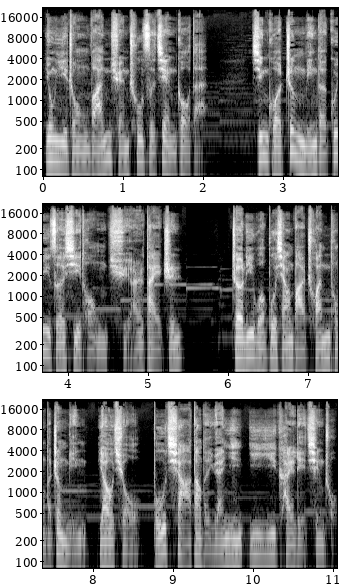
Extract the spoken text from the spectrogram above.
用一种完全出自建构的、经过证明的规则系统取而代之。这里我不想把传统的证明要求不恰当的原因一一开列清楚，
